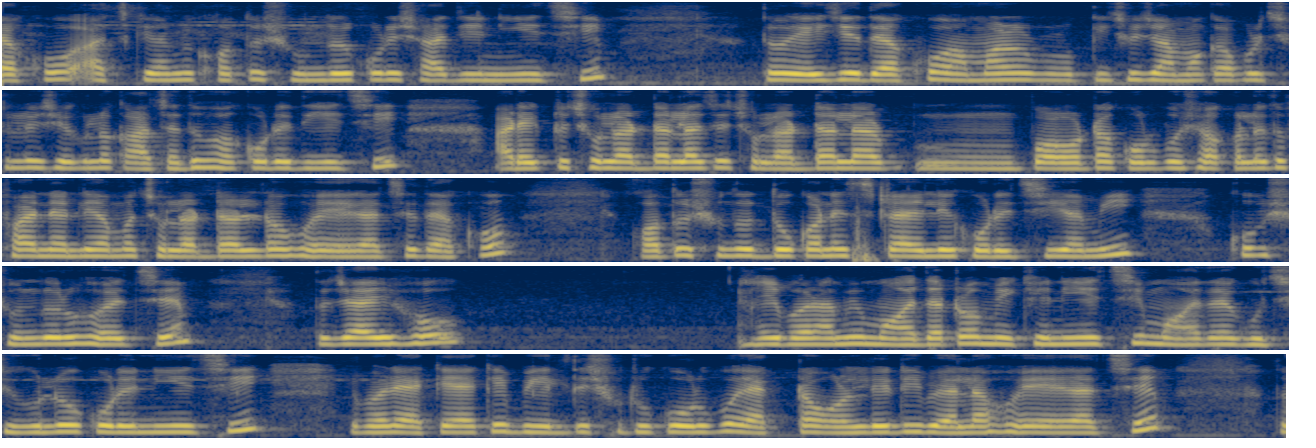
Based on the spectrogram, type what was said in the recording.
দেখো, আজকে আমি কত সুন্দর করে সাজিয়ে নিয়েছি। তো এই যে দেখো, আমার কিছু জামা কাপড় ছিল, সেগুলো কাঁচা ধোয়া করে দিয়েছি। আর একটু ছোলার ডাল আছে, ছোলার ডাল আর পরোটা করব সকালে। তো ফাইনালি আমার ছোলার ডালটাও হয়ে গেছে, দেখো। কত সুন্দর দোকানের স্টাইলে করেছি আমি, খুব সুন্দর হয়েছে। তো যাই হোক, এবার আমি ময়দাটাও মেখে নিয়েছি, ময়দার গুছিগুলোও করে নিয়েছি। এবার একে একে বেলতে শুরু করব, একটা অলরেডি বেলা হয়ে গেছে। তো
